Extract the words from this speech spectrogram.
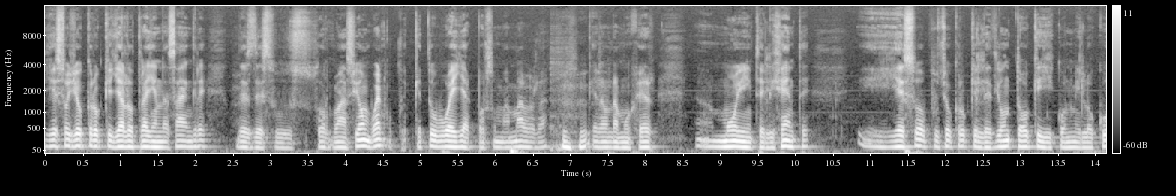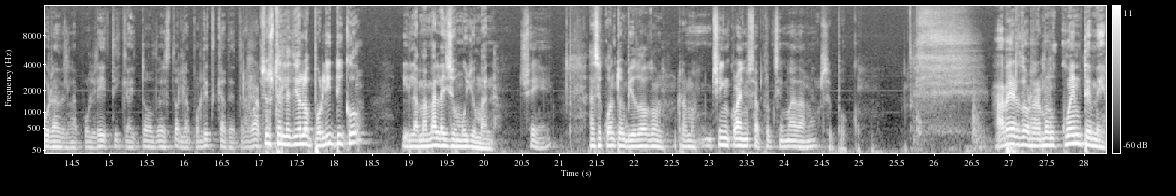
Y eso yo creo que ya lo trae en la sangre desde su formación, bueno, que tuvo ella por su mamá, ¿verdad? Que era una mujer ah, muy inteligente y eso pues yo creo que le dio un toque y con mi locura de la política y todo esto, la política de trabajo. Entonces usted le dio lo político y la mamá la hizo muy humana. Sí, ¿Hace cuánto enviudó don Ramón? cinco años aproximadamente. Hace poco. A ver, don Ramón, cuénteme.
